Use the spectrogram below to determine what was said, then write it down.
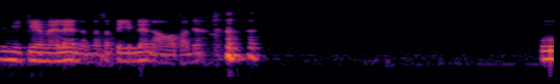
ไม่มีเกมอะไรเล่นอะมาสตรีมเล่นเอาตอนเนี้ย กู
